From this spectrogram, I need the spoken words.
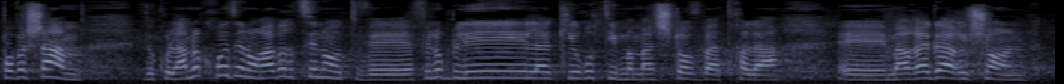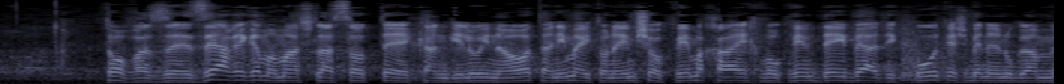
פה ושם, וכולם לקחו את זה נורא ברצינות, ואפילו בלי להכיר אותי ממש טוב בהתחלה, מהרגע הראשון. טוב, אז זה הרגע ממש לעשות כאן גילוי נאות. אני מהעיתונאים שעוקבים אחרייך ועוקבים די באדיקות. יש בינינו גם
